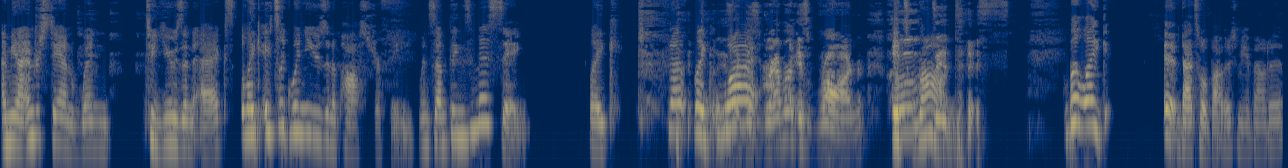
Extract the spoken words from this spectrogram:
I mean, I understand when to use an X. Like, it's like when you use an apostrophe when something's missing. Like, like what? Like, this grammar is wrong. It's Who wrong. did this? But like, it, that's what bothers me about it.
